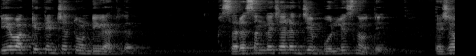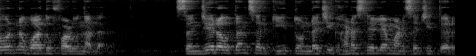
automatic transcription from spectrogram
ते वाक्य त्यांच्या तोंडी घातलं. सरसंघचालक जे बोललेच नव्हते त्याच्यावरनं वाद उफाळून आला. संजय राऊतांसारखी तोंडाची घाण असलेल्या माणसाची तर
